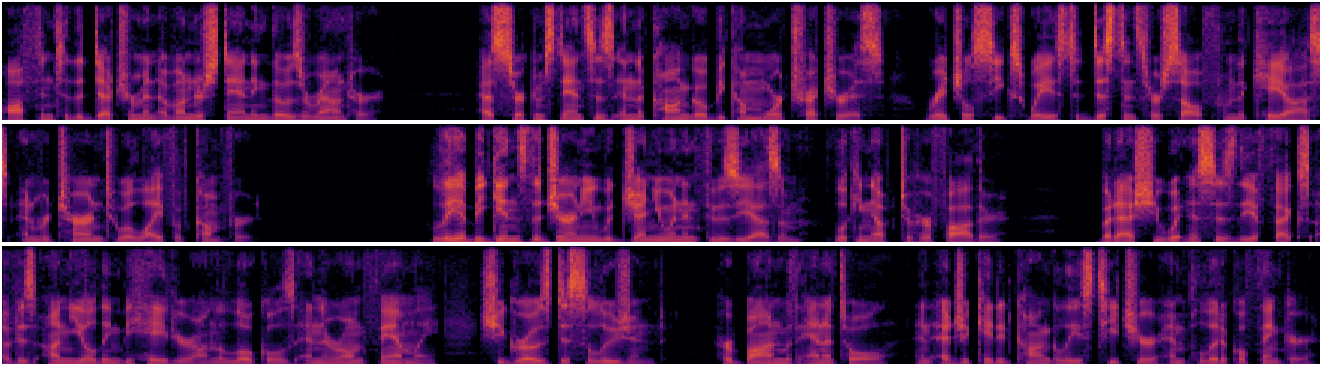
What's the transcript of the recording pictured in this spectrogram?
often to the detriment of understanding those around her. As circumstances in the Congo become more treacherous, Rachel seeks ways to distance herself from the chaos and return to a life of comfort. Leah begins the journey with genuine enthusiasm, looking up to her father. But as she witnesses the effects of his unyielding behavior on the locals and their own family, she grows disillusioned. Her bond with Anatole, an educated Congolese teacher and political thinker,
